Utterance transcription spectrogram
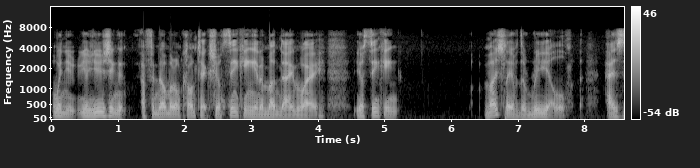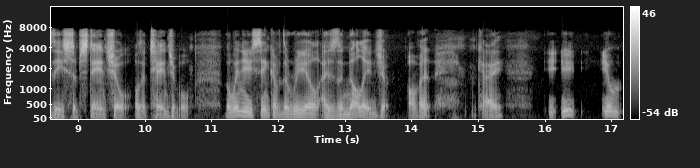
When you, you're using a phenomenal context, you're thinking in a mundane way. You're thinking mostly of the real as the substantial or the tangible. But when you think of the real as the knowledge of it, okay, you you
